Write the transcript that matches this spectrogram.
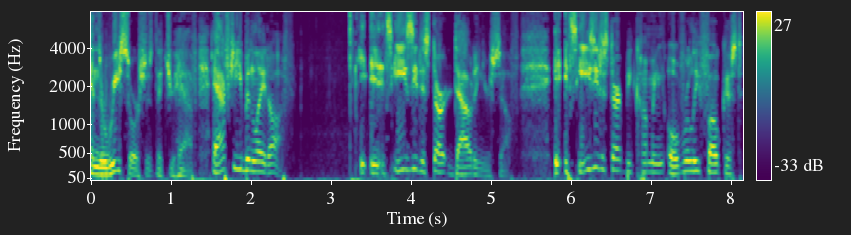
and the resources that you have after you've been laid off. It's easy to start doubting yourself. It's easy to start becoming overly focused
